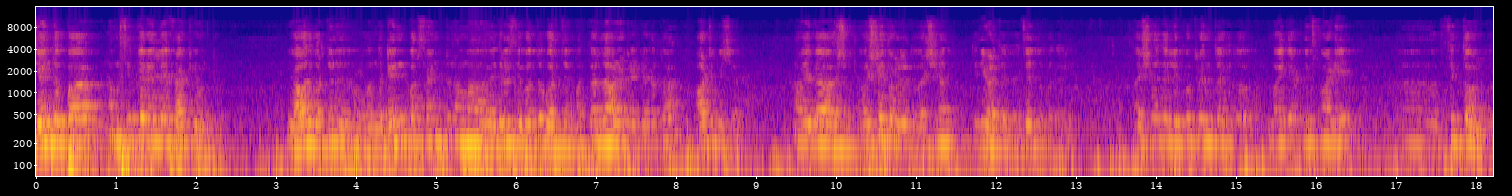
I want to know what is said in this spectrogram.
ಜೇನುತುಪ್ಪ ನಮ್ಮ ಸಿಂಗರಲ್ಲೇ ಫ್ಯಾಕ್ಟ್ರಿ ಉಂಟು. ಯಾವುದು ವರ್ಜಿನ್ ಒಂದು ಟೆನ್ ಪರ್ಸೆಂಟ್ ನಮ್ಮ ಇದರಲ್ಲಿ ಸಿಗೋದು ವರ್ಜಿನ್ ಮತ್ತೆಲ್ಲ ಅಡಲ್ಟ್ರೇಟೆಡ್ ಅಥವಾ ಆರ್ಟಿಫಿಷಿಯಲ್ ನಾವೀಗ ಅರಿಶಿನ ತಗೊಳ್ಳಿರ್ತೀವಿ ಅರಿಶಿನ ತಿನ್ನಿ ಹೇಳ್ತೇವೆ ಜೇನುತುಪ್ಪದಲ್ಲಿ ಅರಿಶಿಣದಲ್ಲಿ ಕುಕ್ರೀಮ್ ತೆಗೆದು ಮೈದಾ ಮಿಕ್ಸ್ ಮಾಡಿ ಸಿಗ್ತಾ ಉಂಟು.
